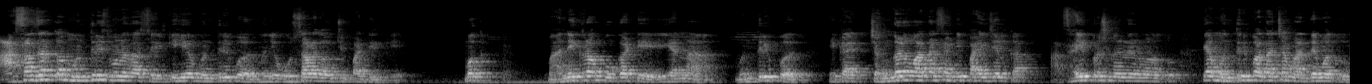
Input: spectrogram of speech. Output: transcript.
असा जर का मंत्रीच म्हणत असेल की हे मंत्रीपद म्हणजे ओसाळगावची पाटीलकी मग माणिकराव कोकाटे यांना मंत्रीपद हे काय चंगळवादासाठी पाहिजे का? असाही प्रश्न निर्माण होतो. त्या मंत्रिपदाच्या माध्यमातून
